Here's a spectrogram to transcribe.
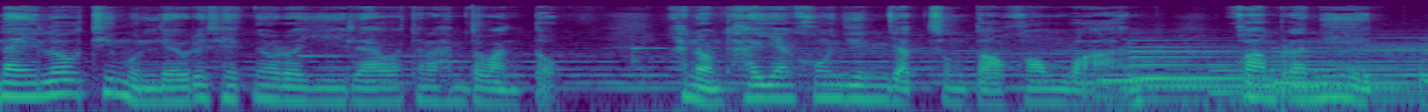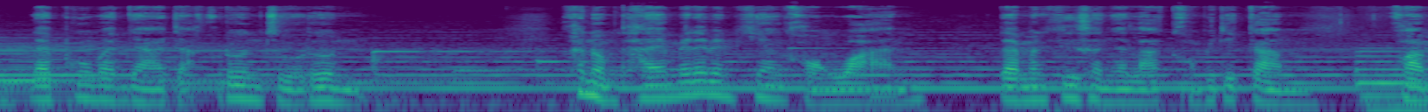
ในโลกที่หมุนเร็วด้วยเทคโนโลยีและวัฒนธรรมตะวันตก ขนมไทยยังคงยืนหยัดส่งต่อความหวาน ความประณีต และภูมิปัญญาจากรุ่นสู่รุ่น ขนมไทยไม่ได้เป็นเพียงของหวาน แต่มันคือสัญลักษณ์ของพิธีกรรม ความ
